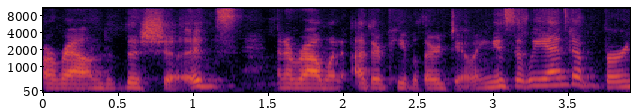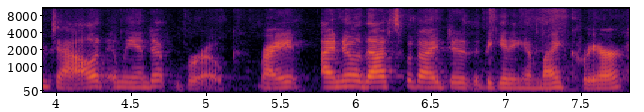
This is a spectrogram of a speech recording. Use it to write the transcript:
around the shoulds and around what other people are doing is that we end up burnt out and we end up broke, right? I know that's what I did at the beginning of my career.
